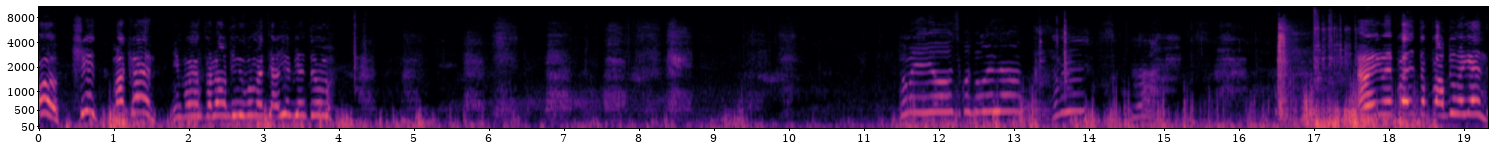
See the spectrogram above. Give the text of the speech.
Oh, shit, ma canne Il va falloir du nouveau matériel bientôt. Non mais oh, c'est quoi ce bordel là Non mais... Ah, il va pas être partout ma canne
